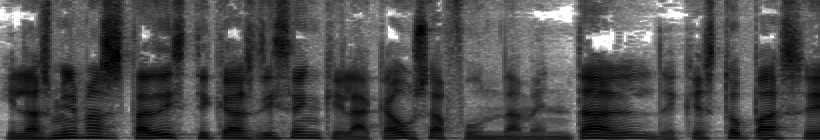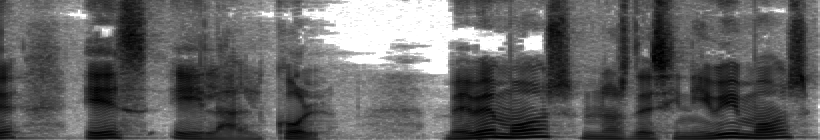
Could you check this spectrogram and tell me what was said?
Y las mismas estadísticas dicen que la causa fundamental de que esto pase es el alcohol. Bebemos, nos desinhibimos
